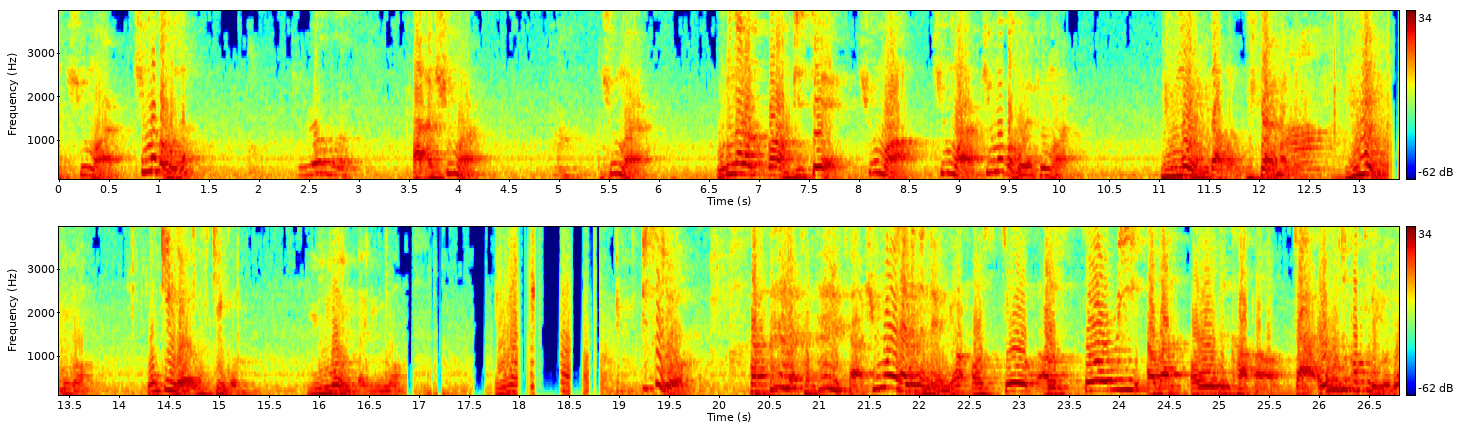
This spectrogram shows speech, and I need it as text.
이거는 humor. 휴머가 뭐죠? 로봇. 아, 아 휴머. 아, 휴머. 우리나라 거랑 비슷해. 휴머, 휴머, 휴머가 뭐예요? 휴머. 유머입니다. 우리나라 말로. 아. 유머입니다. 유머. 웃긴 거예요. 웃긴 거. 유머입니다. 유머. 유머. 비- 비슷하죠? 자, 휴머에 관련된 내용이요. A, sto- a story of an old couple. 자, old couple이 뭐죠?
